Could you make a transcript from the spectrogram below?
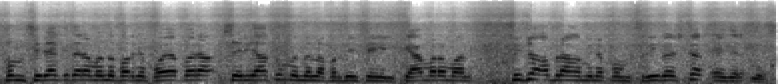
ഇപ്പം ശരിയാക്കി തരാമെന്ന് പറഞ്ഞ് പോയാപ്പോര ശരിയാക്കും എന്നുള്ള പ്രതീക്ഷയിൽ ക്യാമറമാൻ ഷിജു അബ്രാഹിമിനൊപ്പം ശ്രീ വെസ്റ്റർ ഏജന്റ് ന്യൂസ്.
